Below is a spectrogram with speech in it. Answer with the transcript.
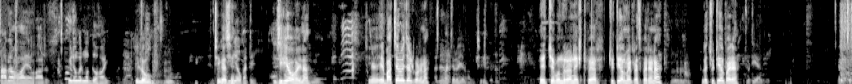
সাদা হয় আবার পিলংয়ের মধ্যে হয়। পিলং? ঠিক আছে। চিড়িয়াও কাটে। জিরিয়াও হয় না? ঠিক আছে এর বাচ্চা রেজাল্ট করে না? বাচ্চা রয়ে যাবে এই হচ্ছে বন্ধুরা নেক্সট পেয়ার চুটিয়াল ম্যাট্রাস পায়রা না? হুম চুটিয়াল পায়রা? চুটিয়াল। ঠিক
